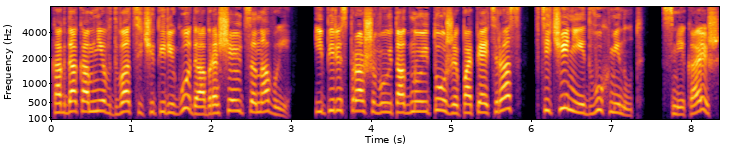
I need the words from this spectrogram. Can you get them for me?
когда ко мне в 24 года обращаются на «вы» и переспрашивают одно и то же по пять раз в течение двух минут. Смекаешь?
